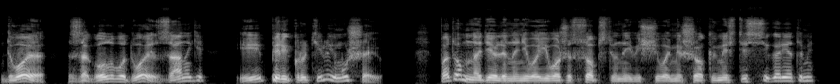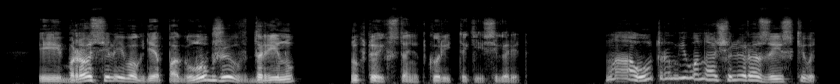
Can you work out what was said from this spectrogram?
Двое за голову, двое за ноги, и перекрутили ему шею. Потом надели на него его же собственный вещевой мешок вместе с сигаретами и бросили его где поглубже, в дрину. Ну, кто их станет курить, такие сигареты? Ну, а утром его начали разыскивать.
